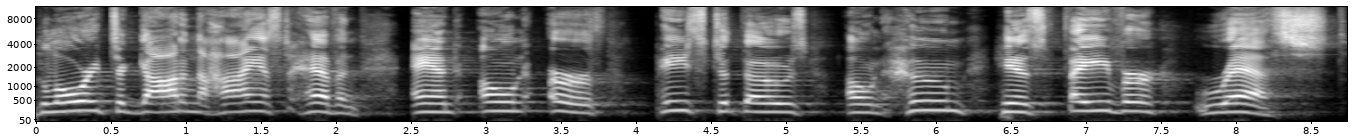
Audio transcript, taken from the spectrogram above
Glory to God in the highest heaven, and on earth, peace to those on whom his favor rests.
